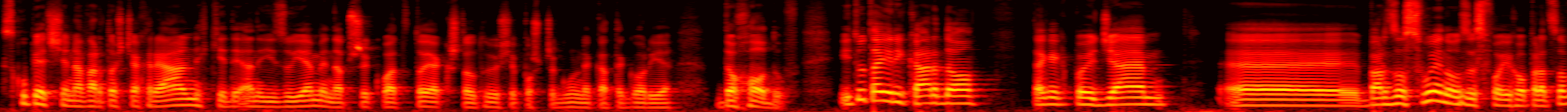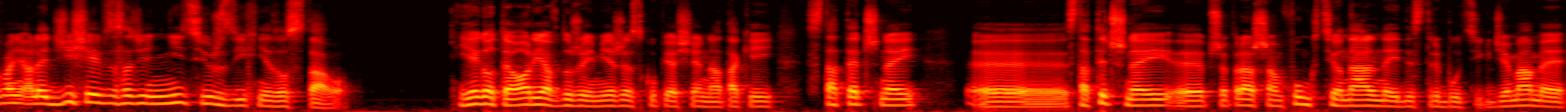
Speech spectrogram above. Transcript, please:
skupiać się na wartościach realnych, kiedy analizujemy na przykład to, jak kształtują się poszczególne kategorie dochodów. I tutaj Ricardo tak jak powiedziałem, e, bardzo słynął ze swoich opracowań, ale dzisiaj w zasadzie nic już z nich nie zostało. Jego teoria w dużej mierze skupia się na takiej statecznej, statycznej, e, przepraszam, funkcjonalnej dystrybucji, gdzie mamy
